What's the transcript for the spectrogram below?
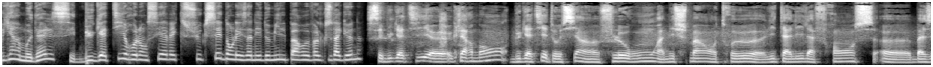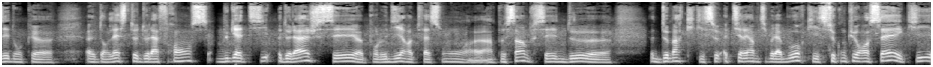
il y a un modèle, c'est Bugatti relancé avec succès dans les années 2000 par Volkswagen? C'est Bugatti, clairement. Bugatti était aussi un fleuron à mi-chemin entre l'Italie, la France, euh, basé donc euh, euh, dans l'est de la France. Bugatti de l'âge, c'est, pour le dire de façon un peu simple, c'est deux deux marques qui se tiraient un petit peu la bourre, qui se concurrençaient et qui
